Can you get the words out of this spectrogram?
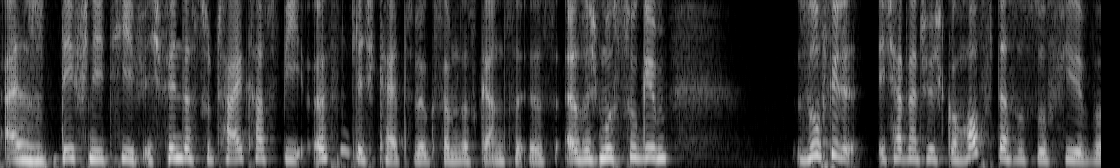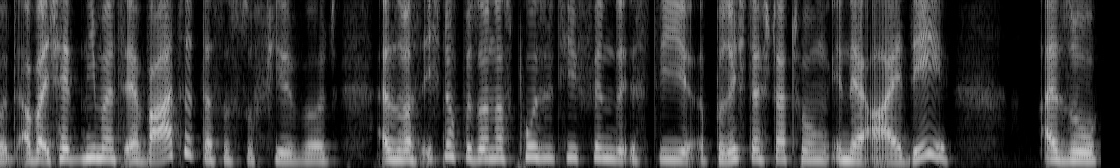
Also definitiv. Ich finde das total krass, wie öffentlichkeitswirksam das Ganze ist. Also ich muss zugeben, so viel, ich hatte natürlich gehofft, dass es so viel wird, aber ich hätte niemals erwartet, dass es so viel wird. Also was ich noch besonders positiv finde, ist die Berichterstattung in der ARD. Also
